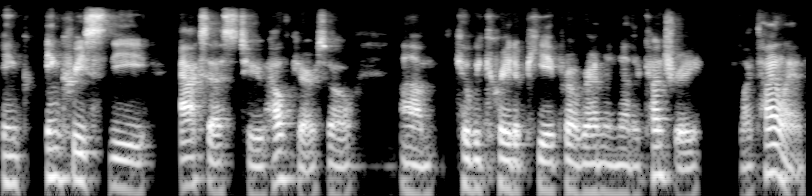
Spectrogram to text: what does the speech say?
in- increase the access to healthcare? So um, could we create a pa program in another country like thailand?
